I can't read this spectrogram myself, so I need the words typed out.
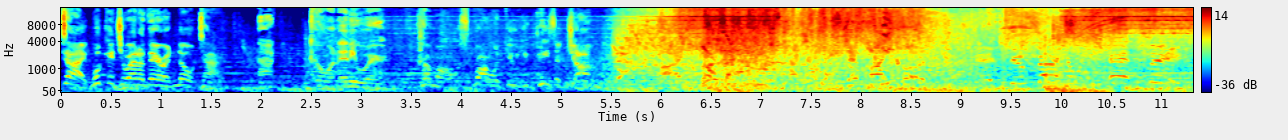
Tight. We'll get you out of there in no time. Not going anywhere. Come on, what's wrong with you, you piece of junk? I know that these specialties if I could. Get you back and we can't see.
